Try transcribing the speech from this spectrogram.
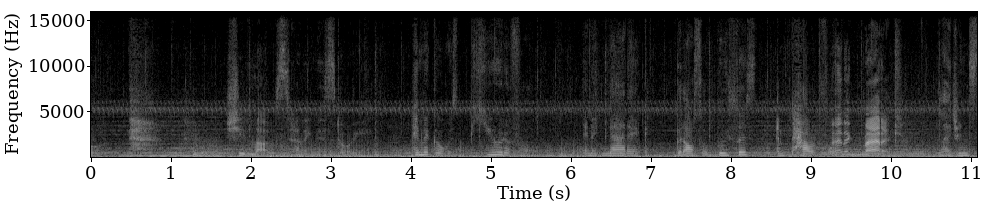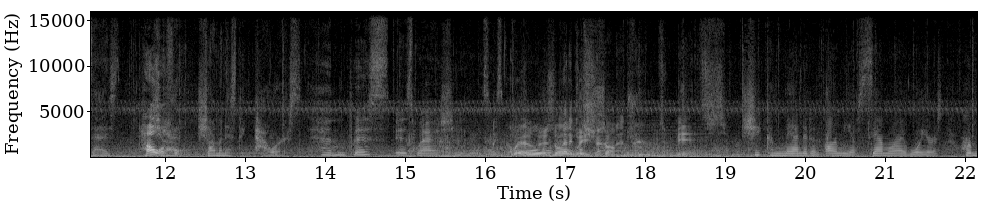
Himiko. She loves telling this story. Himiko was beautiful, enigmatic, but also ruthless and powerful. Enigmatic. Legend says Powerful. she had shamanistic powers. And this is where she loses. Well, old there's medical always shaman. some truth to myths. She commanded an army of samurai warriors, her what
